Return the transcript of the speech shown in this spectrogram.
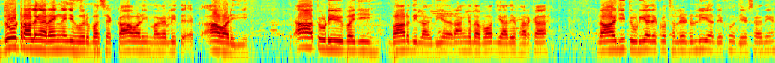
ਦੋ ਟਰਾਲੀਆਂ ਰਹਿ ਜੀ, ਹੋਰ ਬਸ ਇੱਕ ਆਹ ਵਾਲੀ ਮਗਰਲੀ ਤੇ ਇੱਕ ਆਹ ਵਾਲੀ ਜੀ। ਤੇ ਆਹ ਤੂੜੀ ਵੀ ਬਾਈ ਜੀ ਬਾਹਰ ਦੀ ਲੱਗਦੀ ਆ, ਰੰਗ ਦਾ ਬਹੁਤ ਜ਼ਿਆਦਾ ਫ਼ਰਕ ਆ। ਲਾਲ ਜੀ ਤੂੜੀ ਆ, ਦੇਖੋ ਥੱਲੇ ਡੁੱਲੀ ਆ, ਦੇਖੋ, ਦੇਖ ਸਕਦੇ ਆ।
